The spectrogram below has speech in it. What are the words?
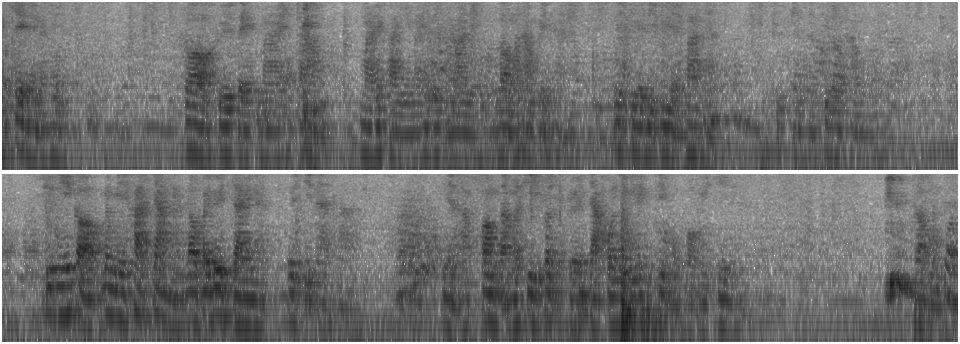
ระเข้เลยนะพี่ก็คือเศษไม้ตามไม้ไผ่ไม้อะไรประมาณนี้เรามาทำเป็นหางนี่คืออดีตผู้ใหญ่บ้านนะชุดแกนนำที่เราทำไว้ชุดนี้ก็ไม่มีค่าจ้างนะเราไปด้วยใจนะด้วยจิตอาสา เนี่ยนะครับความสามัคคีก็จะเกิดจากคนเล็กๆที่ผมบอกเมื่อกี้นะครับผมคน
